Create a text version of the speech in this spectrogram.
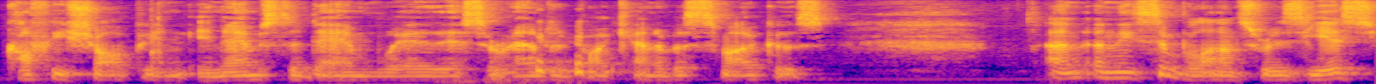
coffee shop in, in Amsterdam where they're surrounded by cannabis smokers. And, and the simple answer is yes,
